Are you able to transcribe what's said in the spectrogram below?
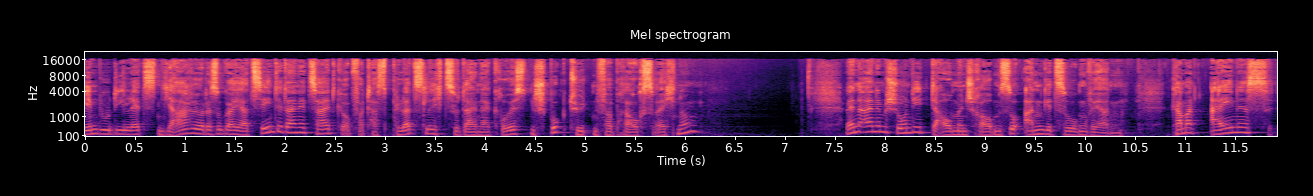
dem du die letzten Jahre oder sogar Jahrzehnte deine Zeit geopfert hast, plötzlich zu deiner größten Spucktütenverbrauchsrechnung? Wenn einem schon die Daumenschrauben so angezogen werden, kann man eines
